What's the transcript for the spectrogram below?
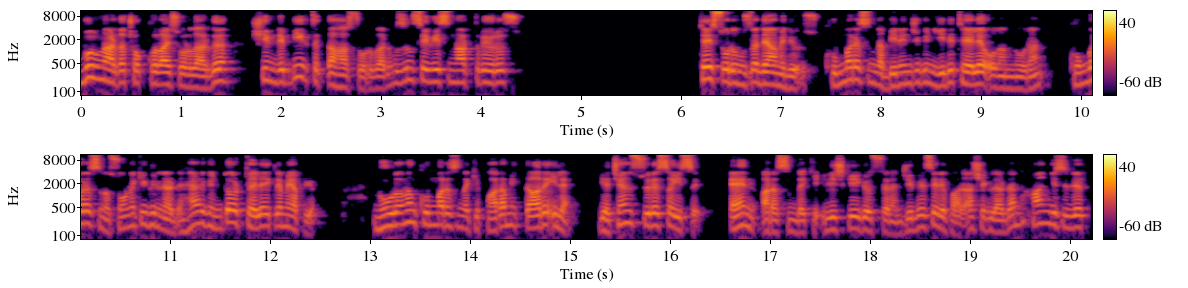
Bunlar da çok kolay sorulardı. Şimdi bir tık daha sorularımızın seviyesini arttırıyoruz. Test sorumuzla devam ediyoruz. Kumbarasında birinci gün 7 TL olan Nuran, kumbarasına sonraki günlerde her gün 4 TL ekleme yapıyor. Nuran'ın kumbarasındaki para miktarı ile geçen süre sayısı n arasındaki ilişkiyi gösteren cebirsel ifade aşağıdakilerden hangisidir?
